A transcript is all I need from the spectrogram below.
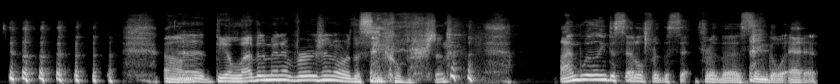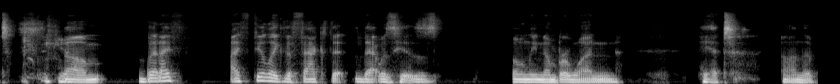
um, uh, the 11 minute version or the single version. I'm willing to settle for the for the single edit. Yeah. Um, but I I feel like the fact that that was his only number one hit on the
